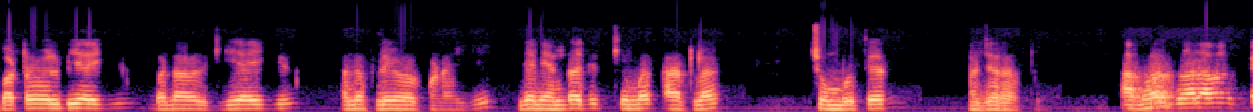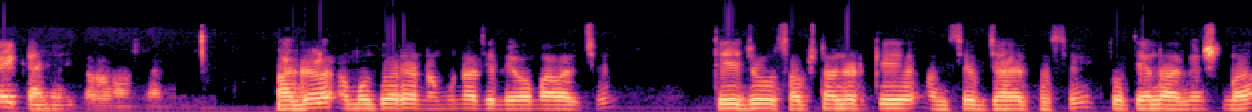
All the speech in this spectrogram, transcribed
બટર ઓઇલ બી આવી ગયું બનાવેલ ઘી આવી ગયું અને ફ્લેવર પણ આવી ગયું. જેની અંદાજિત કિંમત આઠ લાખ ચુંબોતેર હાજર હતું આગળ અમુ દ્વારા નમૂના જે લેવામાં આવેલ છે તે જો સબસ્ટાન્ડર્ડ કે અનસેફ જાહેર થશે તો તેના અગેન્સ્ટમાં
